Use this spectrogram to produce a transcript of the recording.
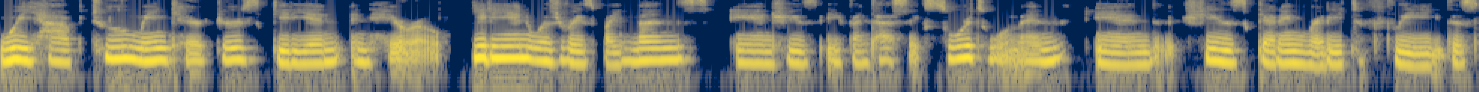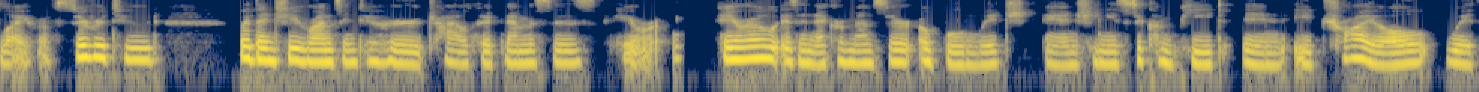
We have two main characters, Gideon and Harrow. Gideon was raised by nuns and she's a fantastic swordswoman and she's getting ready to flee this life of servitude but then she runs into her childhood nemesis, Harrow. Harrow is a necromancer, a bone witch, and she needs to compete in a trial with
